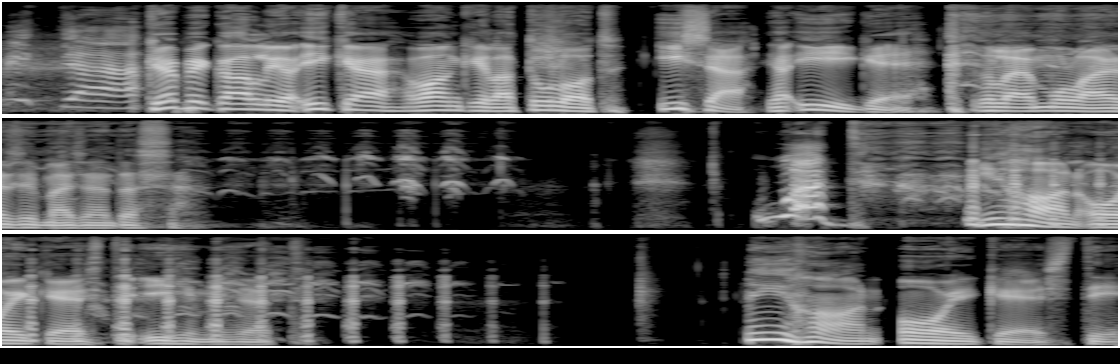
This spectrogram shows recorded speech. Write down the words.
Mitä? Köpi Kallio, ikä, vankila, tulot, isä ja IG. Tulee mulla ensimmäisenä tässä. What? Ihan oikeesti ihmiset. Ihan oikeesti.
